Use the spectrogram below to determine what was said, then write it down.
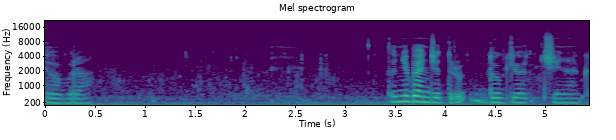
dobra. To nie będzie dru- długi odcinek.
